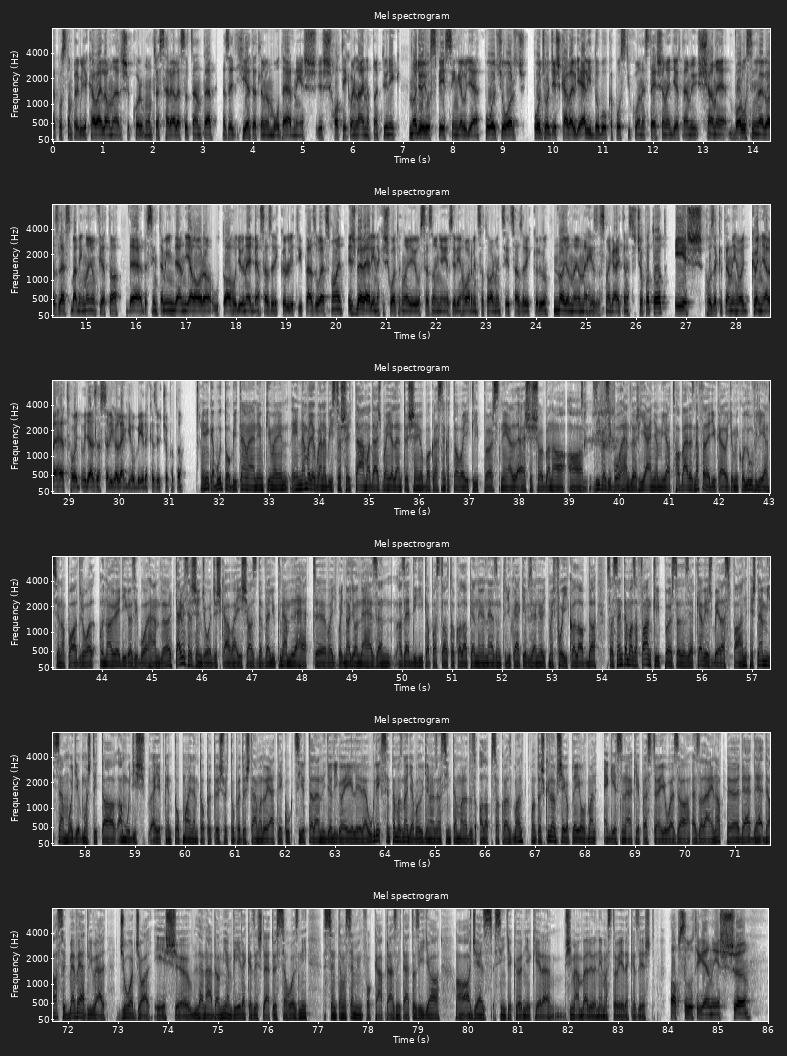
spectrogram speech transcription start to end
poszton pedig ugye Kawhi Leonard, és akkor Montrezl Harrell lesz a center. Ez egy hihetetlenül modern és, és hatékony line tűnik. Nagyon jó spacing ugye Paul George, Paul George és Kawhi ugye elit dobók a posztjukon, ez teljesen egyértelmű. Same valószínűleg az lesz, bár még nagyon fiatal, de, de szinte minden jel arra utal, hogy ő 40% körüli triplázó lesz majd, és Beverlynek is voltak nagyon jó szezonjai, azért ilyen 36-37% körül. Nagyon-nagyon nehéz lesz megállítani ezt a csapatot, és hozzá kell tenni, hogy könnyen lehet, hogy, hogy ez lesz a legjobb védekező csapata. Én inkább utóbbit emelném ki, mert én, én nem vagyok benne biztos, hogy támadásban jelentősen jobbak lesznek a tavalyi Clippersnél, elsősorban a, a, az igazi ballhandler hiánya miatt, ha bár ez ne felejtjük el, hogy amikor Lou Williams jön a padról, na ő egy igazi ballhandler. Természetesen George és Kawhi is az, de velük nem lehet, vagy, vagy nagyon nehezen az eddigi tapasztalatok alapján nagyon nehezen tudjuk elképzelni, hogy majd folyik a labda. Szóval szerintem az a fan Clippers az azért kevésbé lesz fan, és nem hiszem, hogy most itt a, amúgy is egyébként top, majdnem top 5-ös vagy top 5-ös támadójátékuk szírtelen így a liga élére ugrik. Szerintem az nagyjából ugyanazon szinten marad az alapszakaszban. Fontos különbség a playoffban egészen elképesztően jó ez a, ez a line de, de, de az, hogy Beverlyvel, George-al és Lenárdal milyen védekezés lehet összehozni, szerintem a szemünk fog káprázni, tehát az így a, a, a jazz szintje környékére simán belőném ezt a védekezést. Abszolút igen, és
